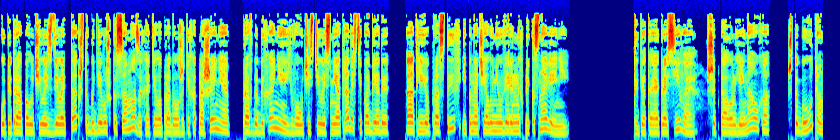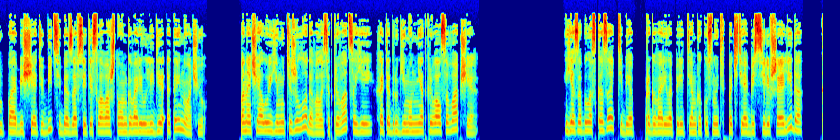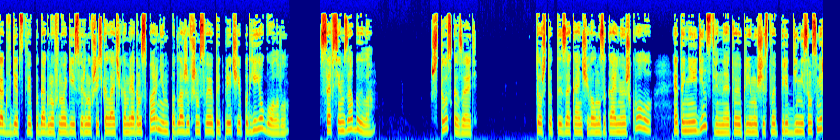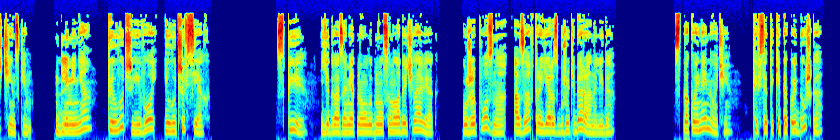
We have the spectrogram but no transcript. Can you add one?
У Петра получилось сделать так, чтобы девушка сама захотела продолжить их отношения, правда, дыхание его участилось не от радости победы, а от ее простых и поначалу неуверенных прикосновений. «Ты такая красивая», — шептал он ей на ухо, чтобы утром пообещать убить себя за все те слова, что он говорил Лиде этой ночью. Поначалу ему тяжело давалось открываться ей, хотя другим он не открывался вообще. «Я забыла сказать тебе», — проговорила перед тем, как уснуть почти обессилевшая Лида, как в детстве, подогнув ноги и свернувшись калачиком рядом с парнем, подложившим свое предплечье под ее голову. Совсем забыла. Что сказать? То, что ты заканчивал музыкальную школу, это не единственное твое преимущество перед Денисом Смерчинским. Для меня ты лучше его и лучше всех. Спи, едва заметно улыбнулся молодой человек. Уже поздно, а завтра я разбужу тебя рано, Лида. Спокойной ночи. Ты все-таки такой душка.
